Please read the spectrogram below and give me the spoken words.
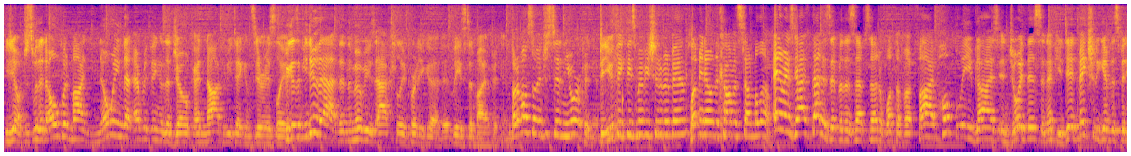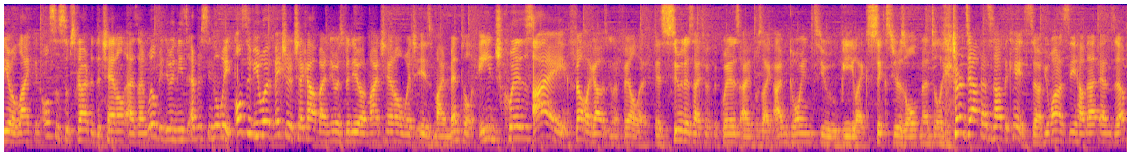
you know, just with an open mind, knowing that everything is a joke and not to be taken seriously. Because if you do that, then the movie is actually pretty good, at least in my opinion. But I'm also interested in your opinion. Do you think these movies should have been banned? Let me know in the comments down below. Anyways guys, that is it for this episode of What the Fuck 5. Hopefully you guys enjoyed this and if you did, make sure to give this video a like and also subscribe to the channel as I will be doing these every single week. Also if you would, make sure to check out my newest video on my channel, which is my mental age quiz. I felt like I was gonna fail it. As soon as I took the quiz, I was like, I'm going to be like six years old mentally. Turns out that's not the case, so if you wanna see how that ends up,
